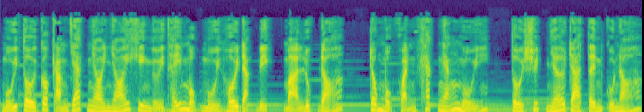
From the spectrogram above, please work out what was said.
mũi tôi có cảm giác nhoi nhói khi ngửi thấy một mùi hôi đặc biệt mà lúc đó, trong một khoảnh khắc ngắn ngủi, tôi suýt nhớ ra tên của nó.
